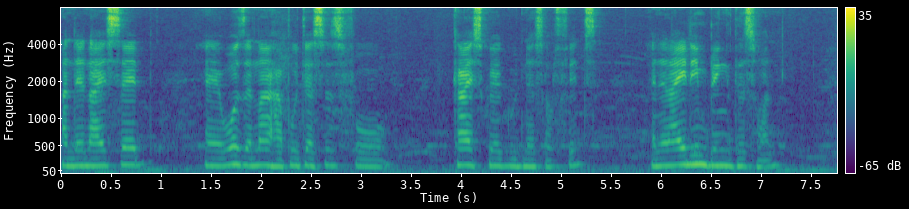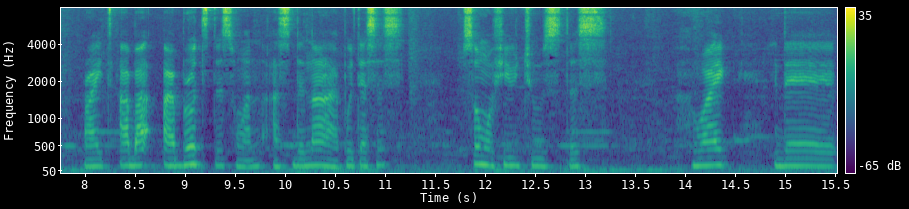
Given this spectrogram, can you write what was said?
and then I said uh, what's the null hypothesis for chi-square goodness of fit and then I didn't bring this one right? I, I brought this one as the null hypothesis some of you choose this. Why the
